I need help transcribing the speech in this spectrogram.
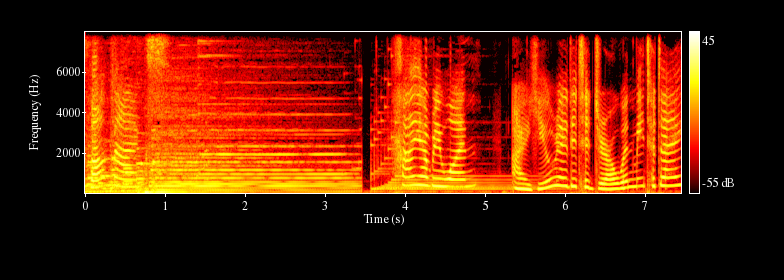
Fun Max. Hi everyone! Are you ready to draw with me today?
